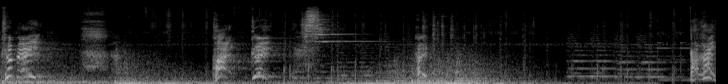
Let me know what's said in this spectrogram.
春梅，快追！嘿，打开！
